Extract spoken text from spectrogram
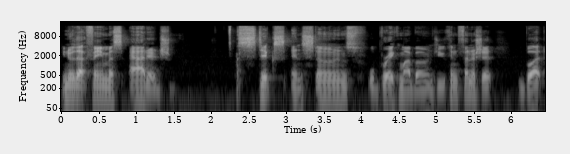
You know that famous adage, sticks and stones will break my bones. You can finish it, but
